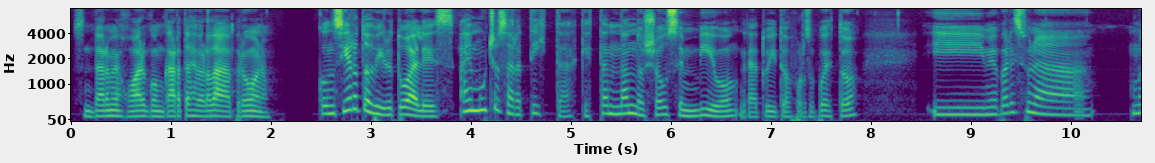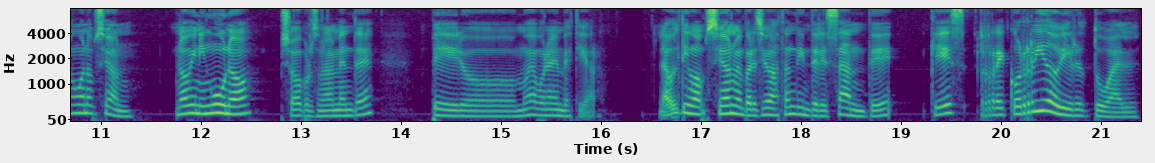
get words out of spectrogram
Sentarme a jugar con cartas de verdad, pero bueno. Conciertos virtuales. Hay muchos artistas que están dando shows en vivo, gratuitos por supuesto, y me parece una, una buena opción. No vi ninguno, yo personalmente, pero me voy a poner a investigar. La última opción me pareció bastante interesante, que es recorrido virtual.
